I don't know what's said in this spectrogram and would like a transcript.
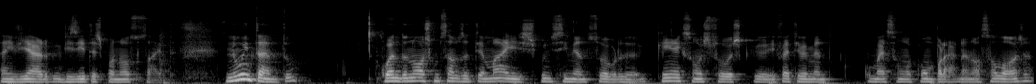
a, enviar visitas para o nosso site. No entanto, quando nós começamos a ter mais conhecimento sobre quem é que são as pessoas que efetivamente começam a comprar na nossa loja,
